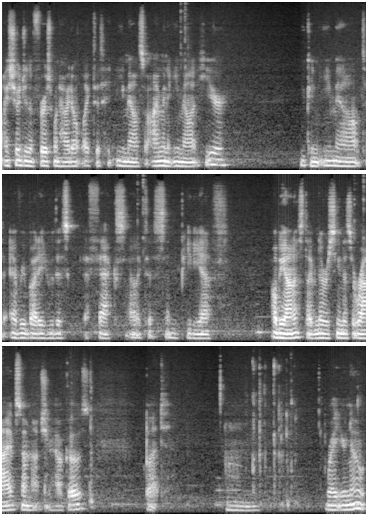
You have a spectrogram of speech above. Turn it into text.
I showed you the first one how I don't like to hit email. So I'm going to email it here. You can email to everybody who this affects. I like to send PDF. I'll be honest, I've never seen this arrive, so I'm not sure how it goes. But um, write your note.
